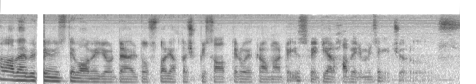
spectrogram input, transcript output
Ana haber bültenimiz devam ediyor değerli dostlar. Yaklaşık bir saattir o ekranlardayız ve diğer haberimize geçiyoruz.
